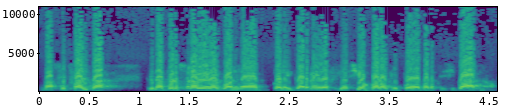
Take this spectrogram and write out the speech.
no hace falta que una persona venga con, la, con el carnet de afiliación para que pueda participar, ¿no?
